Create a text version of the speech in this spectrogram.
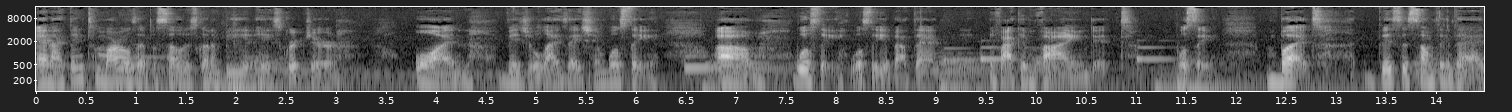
And i think tomorrow's episode is going to be a scripture on visualization. We'll see. Um, we'll see. We'll see about that if i can find it. We'll see. But this is something that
